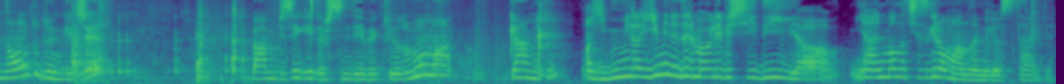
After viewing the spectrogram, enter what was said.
Ne oldu dün gece? Ben bize gelirsin diye bekliyordum ama gelmedin. Ay Mira yemin ederim öyle bir şey değil ya. Yani bana çizgi romanlarını gösterdi.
